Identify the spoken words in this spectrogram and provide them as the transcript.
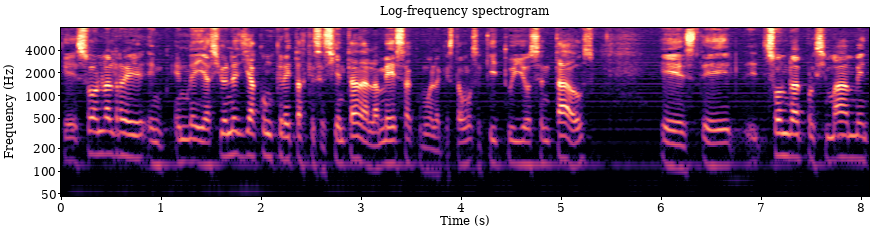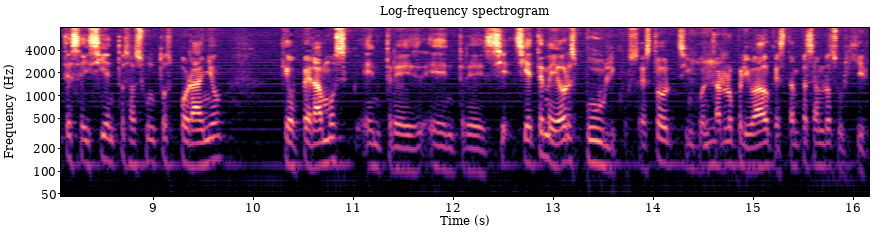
que son en, en, mediaciones ya concretas que se sientan a la mesa, como la que estamos aquí tú y yo sentados, este, son aproximadamente 600 asuntos por año que operamos entre, entre siete mediadores públicos, esto sin contar lo privado que está empezando a surgir.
